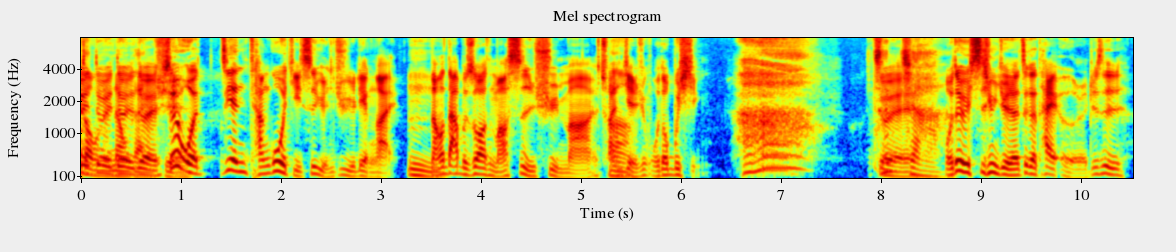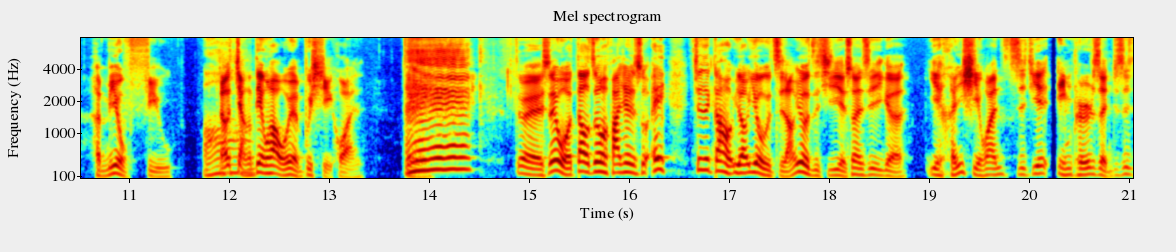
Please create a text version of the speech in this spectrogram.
动的对对对，所以我之前谈过几次远距离恋爱，嗯然后大家不是说什么要视讯吗？传简讯、我都不行啊。对我对于视讯觉得这个太恶了，就是很没有 feel。然然后讲电话我也不喜欢。哎，对，所以我到最后发现说，哎，就是刚好遇到柚子，然后柚子其实也算是一个也很喜欢直接 in person，就是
